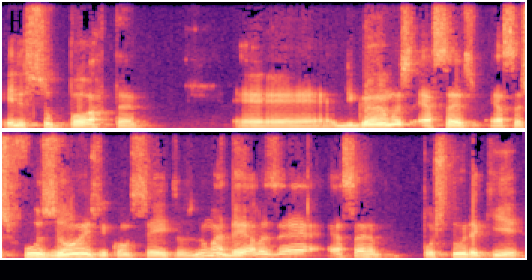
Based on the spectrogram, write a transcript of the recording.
ele suporta, é, digamos, essas, essas fusões de conceitos. Numa delas é essa postura que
